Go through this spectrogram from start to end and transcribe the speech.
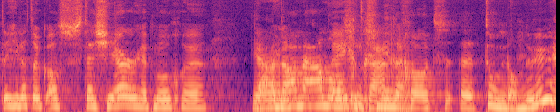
Dat je dat ook als stagiair hebt mogen... Ja, daar nou, mijn aandeel was iets minder groot eh, toen dan nu.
